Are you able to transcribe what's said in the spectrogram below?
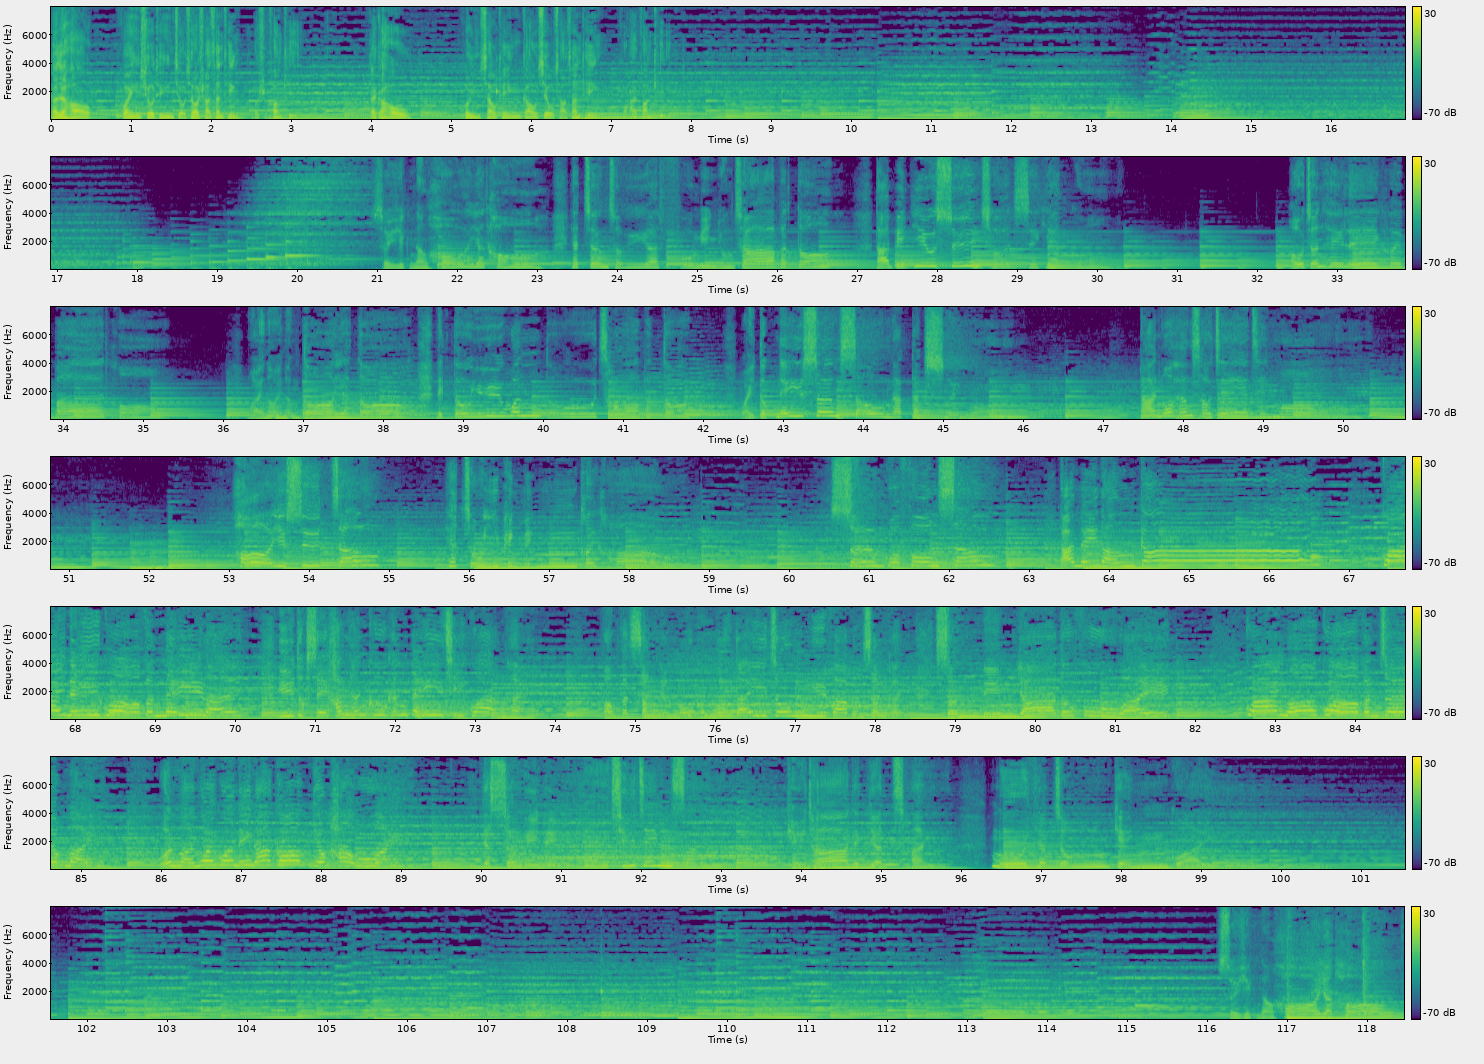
大家好，欢迎收听九霄茶餐厅，我是 Funky。大家好，欢迎收听九霄茶餐厅，我还 Funky。谁亦能可一可一张嘴，一副面容差不多，但别要选出色一个。用尽气力去不可，怀内能躲一躲，力度与温度差不多，唯独你双手握得碎我，但我享受这折磨。可以说走，一早已拼命退后。想过放手，但未能够。怪你过分美丽，如毒蛇狠狠箍紧彼此关系，仿佛心人无穷无底，终于花光心计，信念也都枯萎。怪我过分着迷，换来爱过你那各样后遗。一想起你如此精细，其他的一切没一种矜贵，谁亦能可一可。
